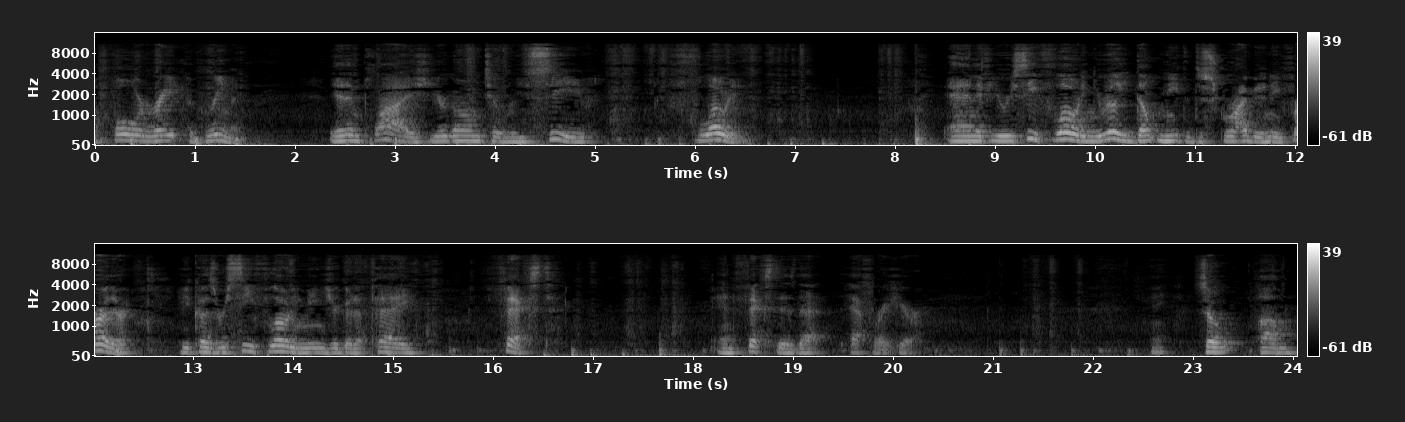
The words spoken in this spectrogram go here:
a forward rate agreement, it implies you're going to receive floating. And if you receive floating, you really don't need to describe it any further because receive floating means you're going to pay fixed. And fixed is that F right here. Okay. So um,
